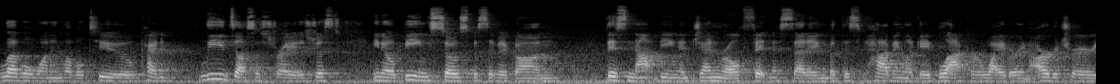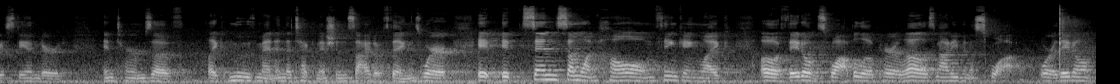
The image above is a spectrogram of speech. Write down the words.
level one and level two kind of leads us astray is just you know being so specific on this not being a general fitness setting, but this having like a black or white or an arbitrary standard in terms of like movement and the technician side of things, where it, it sends someone home thinking like, oh, if they don't squat below parallel, it's not even a squat, or they don't,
